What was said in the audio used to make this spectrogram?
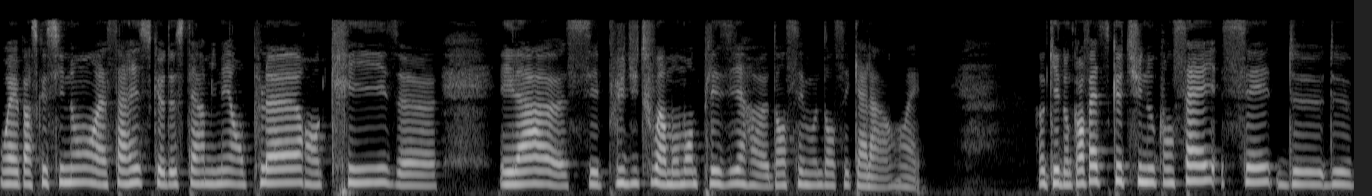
Euh. Ouais, parce que sinon ça risque de se terminer en pleurs, en crise. et là, c'est plus du tout un moment de plaisir dans ces dans ces cas-là. Hein, ouais. Ok, donc en fait, ce que tu nous conseilles, c'est de, de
